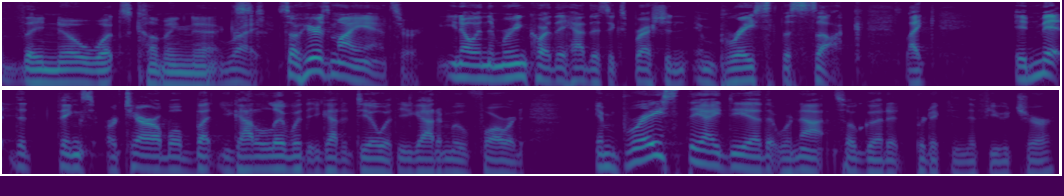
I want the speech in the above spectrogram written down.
they know what's coming next. Right. So here's my answer. You know, in the Marine Corps, they have this expression, embrace the suck. Like, admit that things are terrible, but you got to live with it, you got to deal with it, you got to move forward. Embrace the idea that we're not so good at predicting the future.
